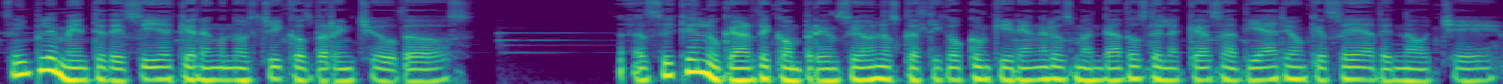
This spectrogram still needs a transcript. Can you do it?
Simplemente decía que eran unos chicos berrinchudos. Así que en lugar de comprensión los castigó con que irían a los mandados de la casa a diario aunque sea de noche.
